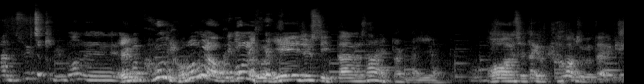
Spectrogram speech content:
아 솔직히 그거는 야 이거 그건 결혼이야 그거는 그러니까. 이거 이해해줄 수 있다는 사람이 있다니까 이해 와 진짜 딱 이렇게 하가지고 딱 이렇게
